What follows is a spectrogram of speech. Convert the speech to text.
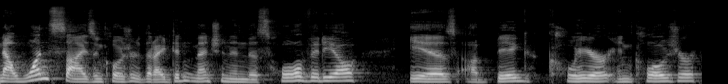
Now one size enclosure that I didn't mention in this whole video is a big clear enclosure.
